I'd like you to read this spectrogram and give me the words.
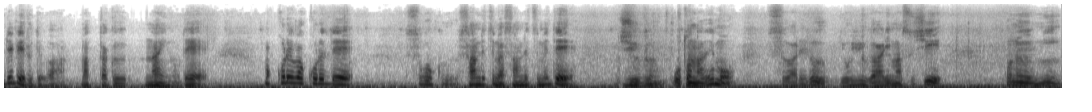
レベルでは全くないので、まあこれはこれですごく3列目は3列目で十分大人でも座れる余裕がありますし、このように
